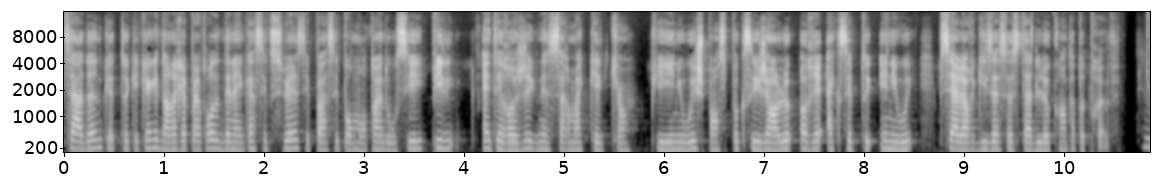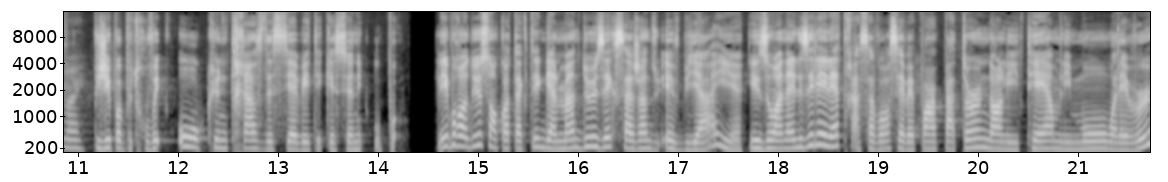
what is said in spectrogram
ça donne que t'as quelqu'un qui est dans le répertoire des délinquants sexuels, c'est pas assez pour monter un dossier. Puis interroger nécessairement quelqu'un. Puis anyway, je pense pas que ces gens-là auraient accepté anyway. Puis c'est à leur guise à ce stade-là quand t'as pas de preuves. Ouais. Puis j'ai pas pu trouver aucune trace de s'il avait été questionné ou pas. Les Brodus ont contacté également deux ex-agents du FBI. Ils ont analysé les lettres à savoir s'il n'y avait pas un pattern dans les termes, les mots, whatever.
